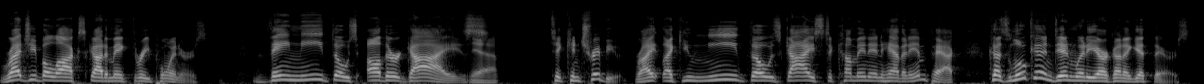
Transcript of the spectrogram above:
Reggie Bullock's got to make three pointers. They need those other guys Yeah. to contribute, right? Like you need those guys to come in and have an impact because Luka and Dinwiddie are going to get theirs.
